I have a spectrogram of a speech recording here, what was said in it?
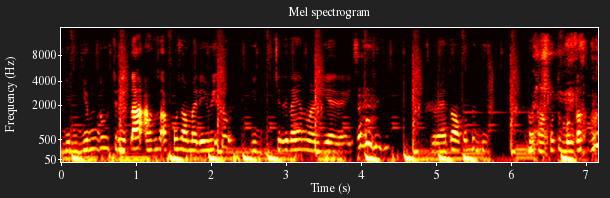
diem diem tuh cerita aku aku sama Dewi tuh di, diceritain sama dia guys. Sebenarnya tuh aku tuh di mata aku tuh bengkak tuh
